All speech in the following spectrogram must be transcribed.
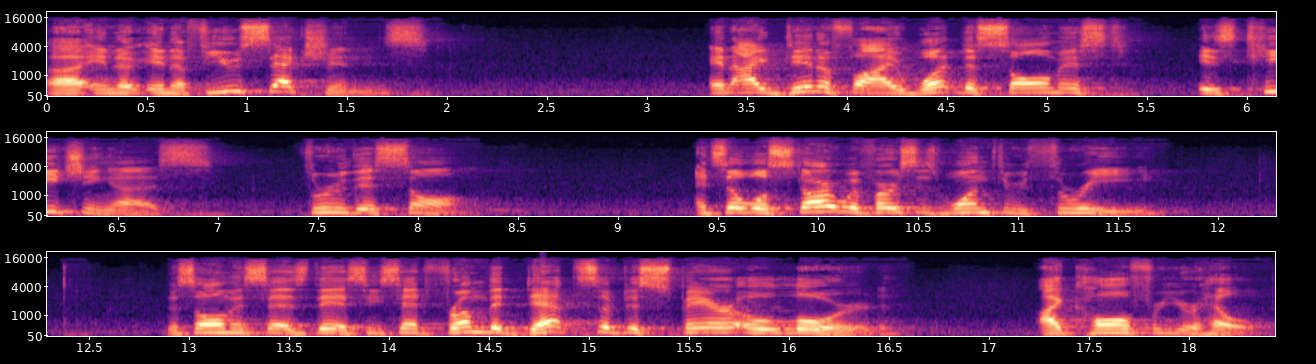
uh, in, a, in a few sections and identify what the psalmist is teaching us through this psalm. And so we'll start with verses 1 through 3. The psalmist says this He said, From the depths of despair, O Lord, I call for your help.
